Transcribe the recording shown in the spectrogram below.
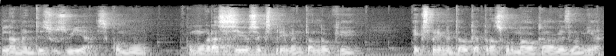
la mente sus vidas, como, como gracias a Dios experimentando que, he experimentado que ha transformado cada vez la mía.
